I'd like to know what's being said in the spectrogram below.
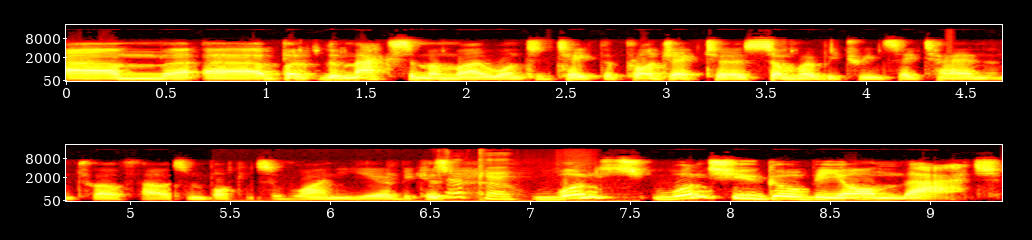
Um, uh, but the maximum I want to take the project to is somewhere between, say, 10 and 12,000 bottles of wine a year. Because okay. once, once you go beyond that,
